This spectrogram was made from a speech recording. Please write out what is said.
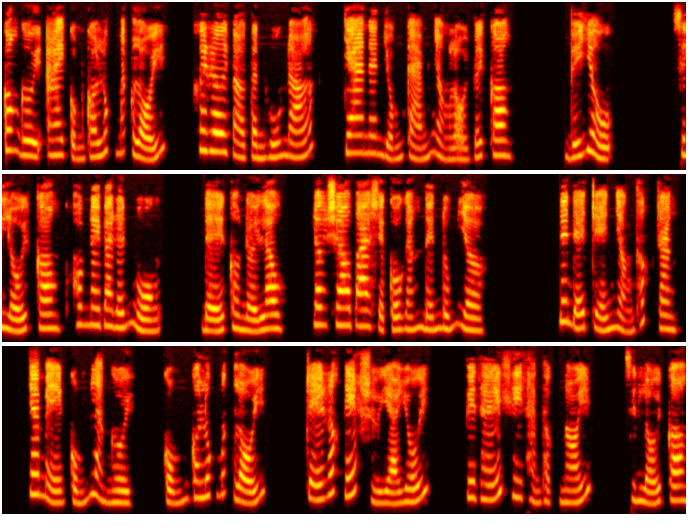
Con người ai cũng có lúc mắc lỗi, khi rơi vào tình huống đó, cha nên dũng cảm nhận lỗi với con. Ví dụ, xin lỗi con, hôm nay ba đến muộn, để con đợi lâu, lần sau ba sẽ cố gắng đến đúng giờ. Nên để trẻ nhận thức rằng, cha mẹ cũng là người, cũng có lúc mắc lỗi. Trẻ rất ghét sự giả dối, vì thế khi thành thật nói, xin lỗi con,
